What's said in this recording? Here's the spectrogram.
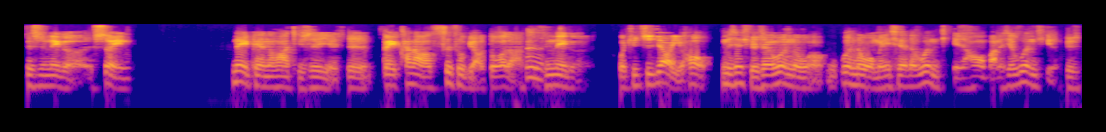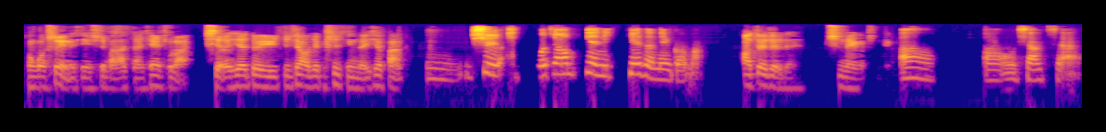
就是那个摄影那篇的话，其实也是被看到次数比较多的，就是那个。我去支教以后，那些学生问的我问的我们一些的问题，然后把那些问题就是通过摄影的形式把它展现出来，写了一些对于支教这个事情的一些反。嗯，是国章便利贴的那个吗？啊，对对对，是那个是那个。哦，哦，我想起来，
